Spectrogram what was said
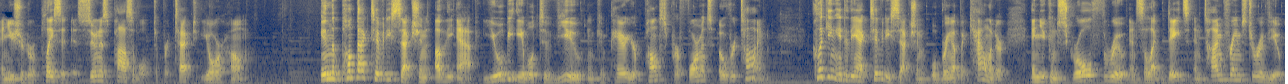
and you should replace it as soon as possible to protect your home. In the pump activity section of the app, you will be able to view and compare your pump's performance over time. Clicking into the activity section will bring up a calendar and you can scroll through and select dates and timeframes to review.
